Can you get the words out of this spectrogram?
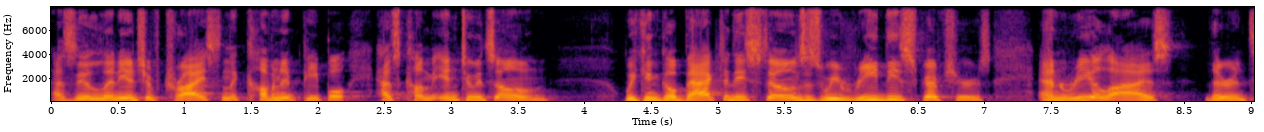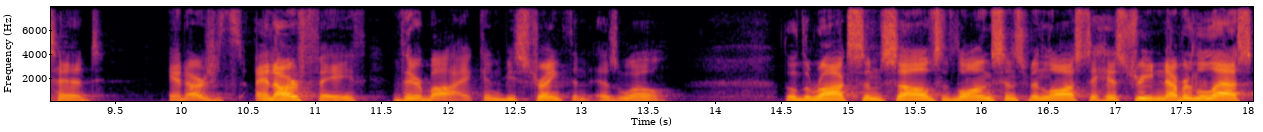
as the lineage of Christ and the covenant people has come into its own, we can go back to these stones as we read these scriptures and realize their intent. And our, and our faith thereby can be strengthened as well. Though the rocks themselves have long since been lost to history, nevertheless,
